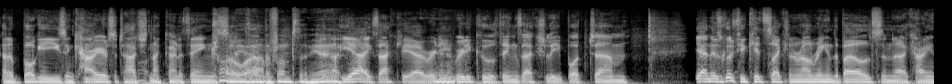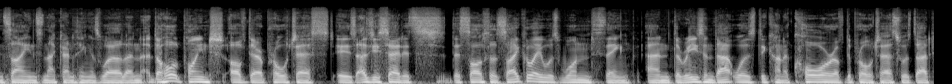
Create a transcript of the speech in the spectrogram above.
kind of buggies and carriers attached and that kind of thing. Trolleys so um, on the front of them, yeah, you know, yeah, exactly, yeah, really, yeah. really cool things actually. But um, yeah, and there's a good few kids cycling around ringing the bells and uh, carrying signs and that kind of thing as well. And the whole point of their protest is, as you said, it's the Salthill Cycleway was one thing. And the reason that was the kind of core of the protest was that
